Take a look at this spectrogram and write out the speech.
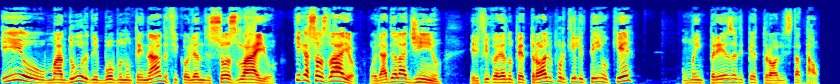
E o Maduro, de bobo não tem nada, fica olhando de soslaio que, que é soslaio? Olhar de ladinho. Ele fica olhando o petróleo porque ele tem o quê? Uma empresa de petróleo estatal.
